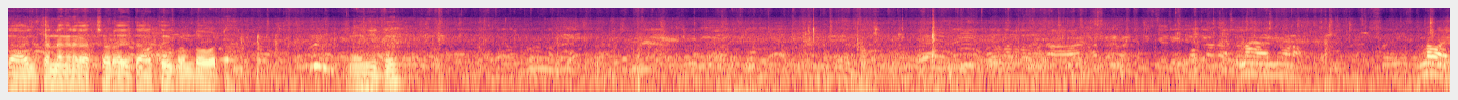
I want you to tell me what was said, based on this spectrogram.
രാവിലെ തന്നെ അങ്ങനെ കച്ചവടമായി താഴത്തേക്ക് കൊണ്ടുപോകട്ടെ. വാങ്ങിയിട്ട് ഉള്ള വാലിന് വേണം വാൽ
